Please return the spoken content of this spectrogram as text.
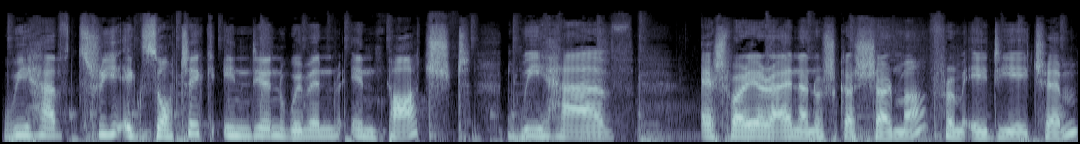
We have three exotic Indian women in Parched. We have Aishwarya Rai and Anushka Sharma from ADHM,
